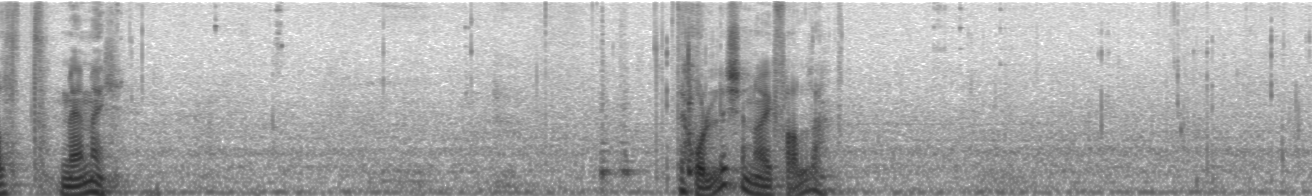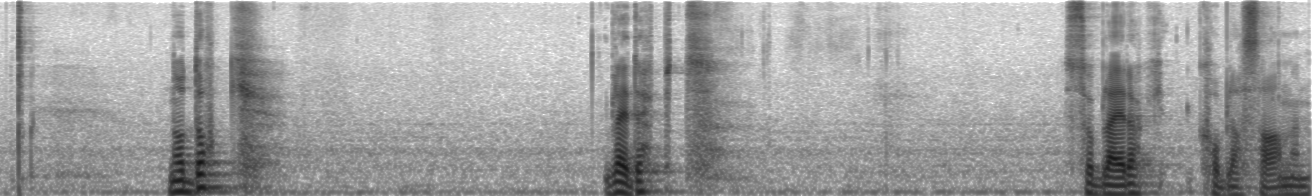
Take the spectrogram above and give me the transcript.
alt med meg. Det holder ikke når jeg faller. Når dere ble døpt, så ble dere kobla sammen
